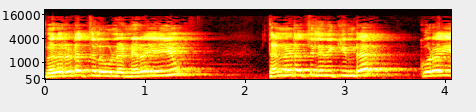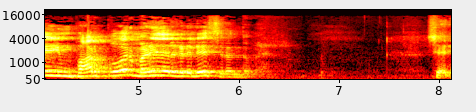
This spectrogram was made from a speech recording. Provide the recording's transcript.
பிறரிடத்தில் உள்ள நிறையையும் தன்னிடத்தில் இருக்கின்ற குறையையும் பார்ப்பவர் மனிதர்களிலே சிறந்தவர். சரி.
